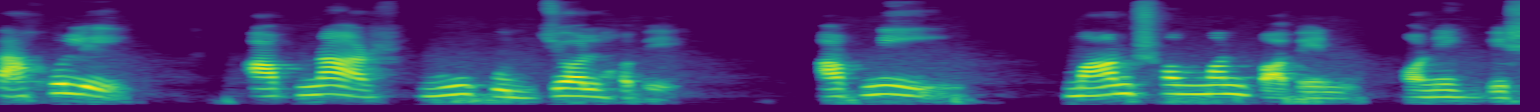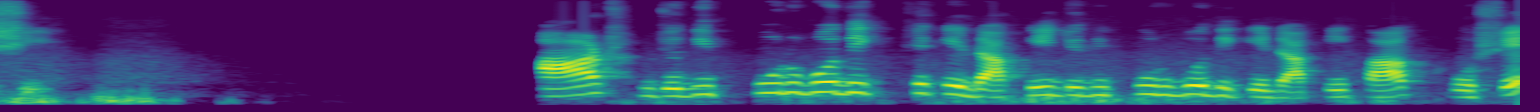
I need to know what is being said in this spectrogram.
তাহলে আপনার মুখ উজ্জ্বল হবে। আপনি মান সম্মান পাবেন অনেক বেশি। আর যদি পূর্ব দিক থেকে ডাকে, যদি পূর্ব দিকে ডাকে কাক বসে,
